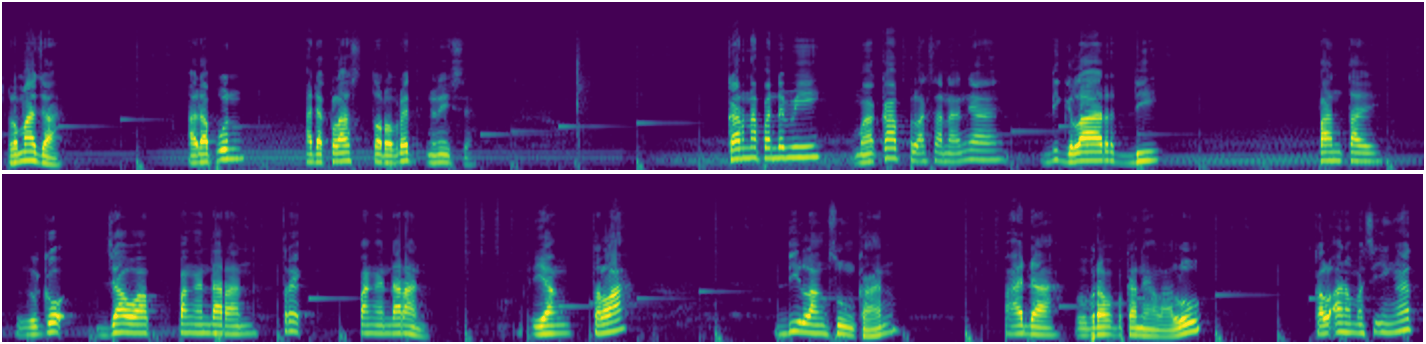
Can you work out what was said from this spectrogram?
remaja Adapun ada kelas Thoroughbred Indonesia. Karena pandemi, maka pelaksanaannya digelar di Pantai Lego Jawa Pangandaran, Trek Pangandaran yang telah dilangsungkan pada beberapa pekan yang lalu. Kalau Anda masih ingat,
